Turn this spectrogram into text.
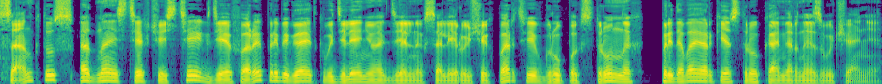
Санктус — одна из тех частей, где Форе прибегает к выделению отдельных солирующих партий в группах струнных, придавая оркестру камерное звучание.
